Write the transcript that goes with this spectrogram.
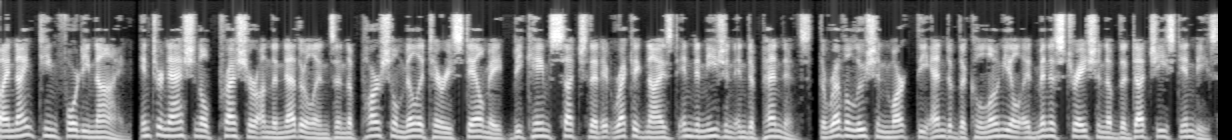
By 1949, international pressure on the Netherlands and the partial military stalemate became such that it recognized Indonesian independence. The revolution marked the end of the colonial administration of the Dutch East Indies,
